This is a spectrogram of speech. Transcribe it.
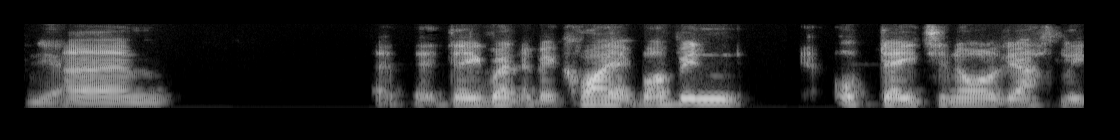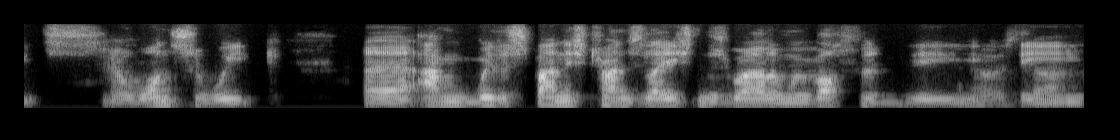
yeah, um, they went a bit quiet. But I've been updating all of the athletes, you know, once a week, uh, and with a Spanish translation as well. And we've offered the the that.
